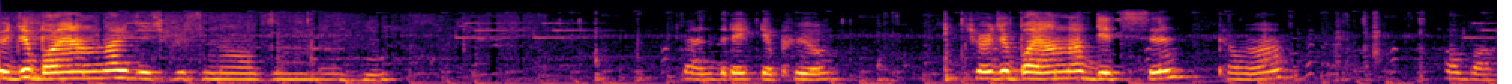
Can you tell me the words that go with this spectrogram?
Çocuğa bayanlar geçmesi lazım. Hı hı. Ben direkt yapıyorum. Şöyle bayanlar geçsin. Tamam. Haba.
